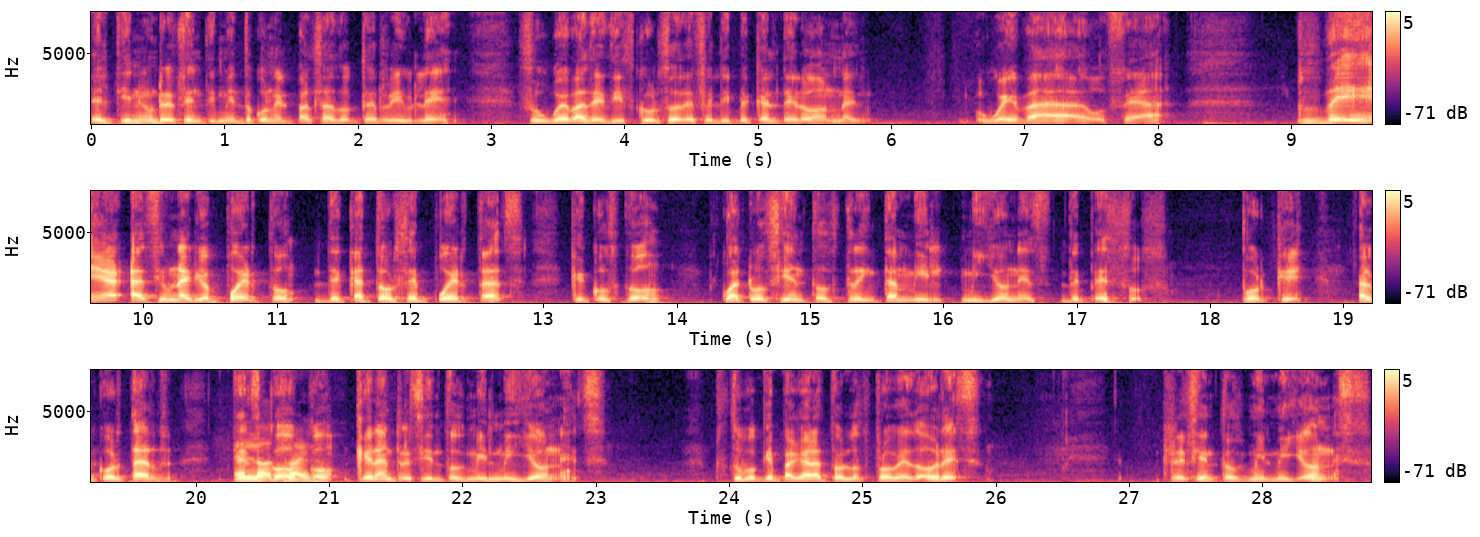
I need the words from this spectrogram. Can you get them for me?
Él tiene un resentimiento con el pasado terrible. Su hueva de discurso de Felipe Calderón, eh, hueva, o sea, pues ve, hace un aeropuerto de 14 puertas que costó 430 mil millones de pesos, porque al cortar Texcoco, que eran 300 mil millones, pues tuvo que pagar a todos los proveedores 300 mil millones,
